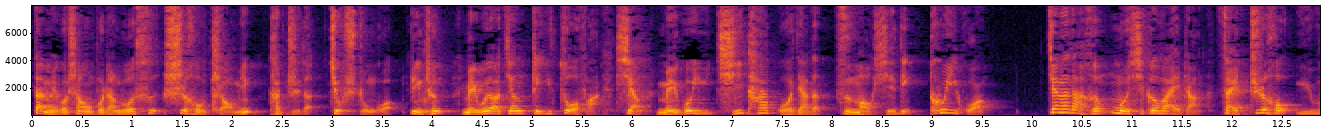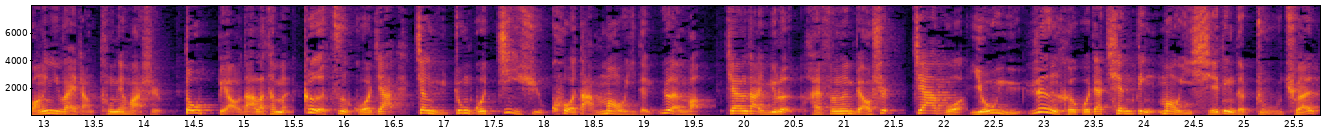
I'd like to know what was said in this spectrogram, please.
但美国商务部长罗斯事后挑明，他指的就是中国，并称美国要将这一做法向美国与其他国家的自贸协定推广。加拿大和墨西哥外长在之后与王毅外长通电话时，都表达了他们各自国家将与中国继续扩大贸易的愿望。加拿大舆论还纷纷表示，加国有与任何国家签订贸易协定的主权，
